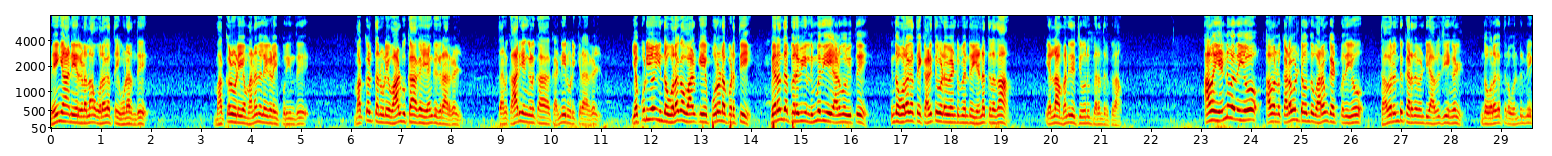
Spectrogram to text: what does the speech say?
மெய்ஞானியர்களெல்லாம் உலகத்தை உணர்ந்து மக்களுடைய மனநிலைகளை புரிந்து மக்கள் தன்னுடைய வாழ்வுக்காக இயங்குகிறார்கள். தன் காரியங்களுக்காக கண்ணீர் வடிக்கிறார்கள். எப்படியோ இந்த உலக வாழ்க்கையை பூரணப்படுத்தி பிறந்த பிறவியில் நிம்மதியை அனுபவித்து இந்த உலகத்தை கழித்து விட வேண்டும் என்ற எண்ணத்தில் தான் எல்லா மனித ஜீவனும் பிறந்திருக்கிறான். அவன் எண்ணுவதையோ அவன் கடவுள்கிட்ட வந்து வரம் கேட்பதையோ தவறென்று கருத வேண்டிய அவசியங்கள் இந்த உலகத்தில் ஒன்றுமே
